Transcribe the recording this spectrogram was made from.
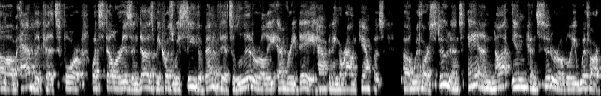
um, advocates for what stellar is and does because we see the benefits literally every day happening around campus uh, with our students and not inconsiderably with our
